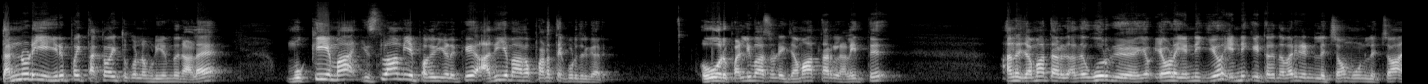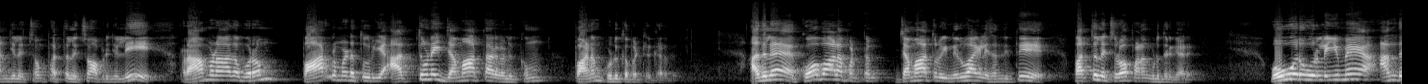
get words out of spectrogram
தன்னுடைய இருப்பை தக்க வைத்துக் கொள்ள முடியும் என்பதனால முக்கியமாக இஸ்லாமிய பகுதிகளுக்கு அதிகமாக பணத்தை கொடுத்துருக்காரு. ஒவ்வொரு பள்ளிவாசலுடைய ஜமாத்தார்கள் அழைத்து அந்த ஜமாத்தார்கள் அந்த ஊருக்கு எவ்- எவ்வளோ எண்ணிக்கையோ எண்ணிக்கை தகுந்த மாதிரி ரெண்டு லட்சம் மூணு லட்சம் அஞ்சு லட்சம் பத்து லட்சம் அப்படின்னு சொல்லி ராமநாதபுரம் பார்லிமெண்ட் அத்துணை ஜமாத்தார்களுக்கும் பணம் கொடுக்கப்பட்டிருக்கிறது. அதில் கோபாலப்பட்டம் ஜமாத்துடைய நிர்வாகிகளை சந்தித்து பத்து லட்ச ரூபா பணம் கொடுத்துருக்காரு. ஒவ்வொரு ஊர்லேயுமே அந்த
